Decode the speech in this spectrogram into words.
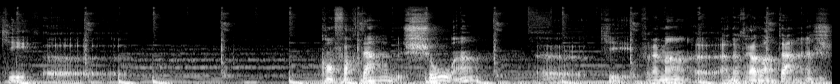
qui est euh, confortable, chaud, hein, qui est vraiment à notre avantage,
